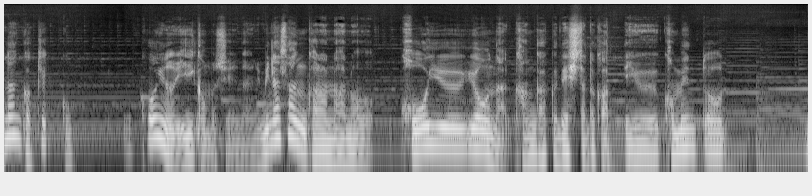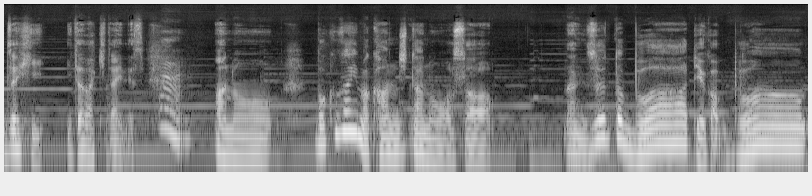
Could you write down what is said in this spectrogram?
なんか結構こういうのいいかもしれないね。皆さんからのあの、こういうような感覚でしたとかっていうコメントをぜひいただきたいです。うん。あの、僕が今感じたのはさ、なんずっとブワーっていうか、ブワーン、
